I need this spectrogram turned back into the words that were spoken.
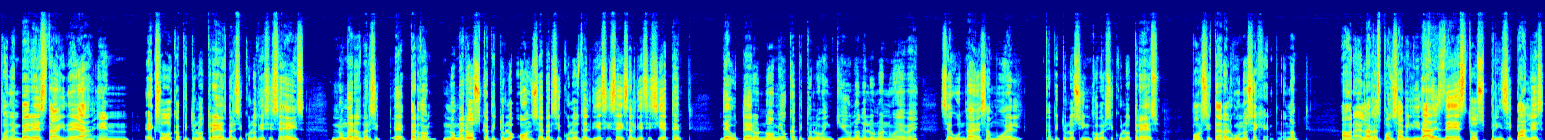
Pueden ver esta idea en Éxodo capítulo 3, versículo 16, Números, eh, perdón, Números capítulo 11, versículos del 16 al 17, Deuteronomio capítulo 21 del 1 al 9, Segunda de Samuel capítulo 5, versículo 3, por citar algunos ejemplos, ¿no? Ahora, las responsabilidades de estos principales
